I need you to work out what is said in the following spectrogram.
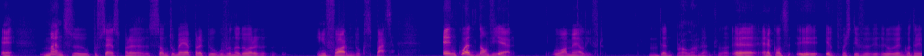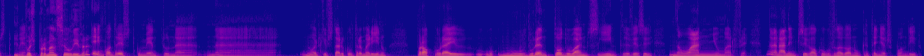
é mande-se o processo para São Tomé para que o governador informe do que se passa. Enquanto não vier, o homem é livre. Hum, portanto, portanto é, é, eu depois tive, eu encontrei este documento. E depois permaneceu livre? Encontrei este documento na, na, no Arquivo Histórico Ultramarino. Procurei no, durante todo o ano seguinte a ver se não há nenhuma referência. Não é nada impossível que o governador nunca tenha respondido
